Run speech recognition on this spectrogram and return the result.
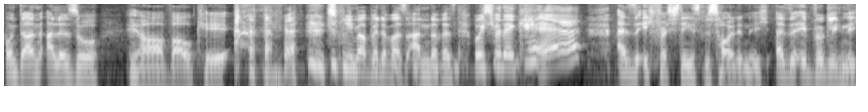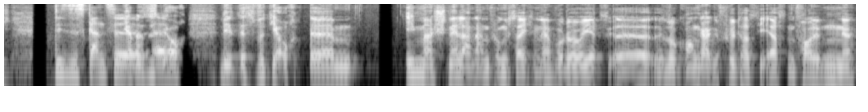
Und dann alle so, ja, war okay. Spiel mal bitte was anderes. Wo ich mir denke, hä? Also ich verstehe es bis heute nicht. Also wirklich nicht dieses ganze. Ja, aber es ist äh, ja auch, es wird ja auch ähm, immer schneller, in Anführungszeichen, ne? wo du jetzt äh, so Gronk angeführt hast, die ersten Folgen, ne?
